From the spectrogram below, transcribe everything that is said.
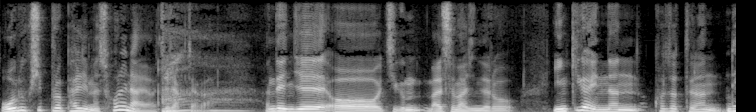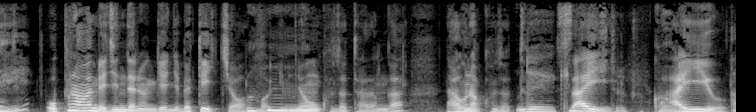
5, 60% 팔리면 손해 나요, 제작자가. 아. 근데 이제 어 지금 말씀하신 대로 인기가 있는 콘서트는 네. 오픈하면 매진되는 게 이제 몇 개 있죠. 뭐 음흠. 뭐 임영웅 콘서트라든가 나훈아 콘서트, 네, 싸이, 아이유. 아.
